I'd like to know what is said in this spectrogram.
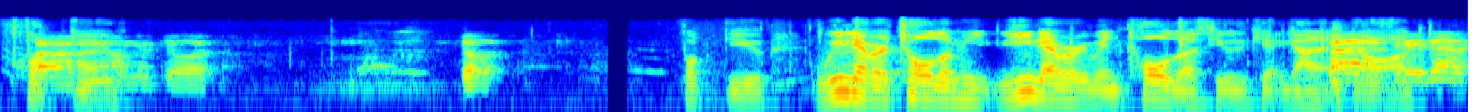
Fuck Alright, you. I'm gonna kill it. Kill it. Fuck you. We never told him he. He never even told us he was get, got a dog.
